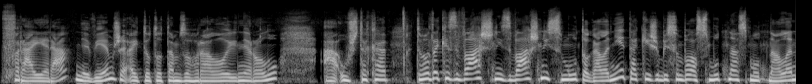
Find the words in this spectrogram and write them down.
frajera, neviem, že aj toto tam zohralo jednu rolu. A už taká, to bol taký zvláštny, zvláštny smútok, ale nie taký, že by som bola smutná, smutná, len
